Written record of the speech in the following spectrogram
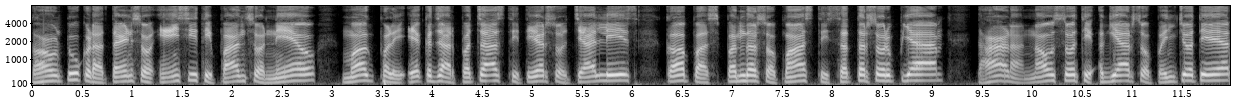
ઘઉં ટુકડા ત્રણસો એંશીથી પાંચસો નેવ, મગફળી એક હજાર પચાસથી તેરસો ચાલીસ, કપાસ પંદરસો પાંચથી સત્તરસો રૂપિયા, ધાણા નવસોથી અગિયારસો પંચોતેર,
